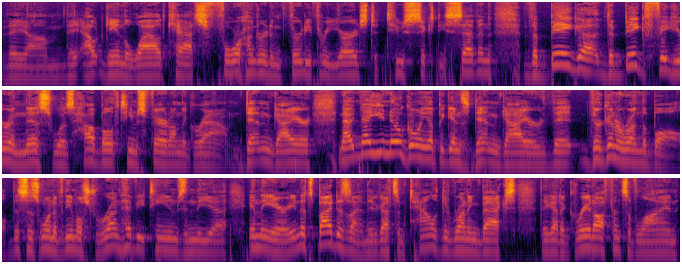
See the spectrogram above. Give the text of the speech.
They um, they outgained the Wildcats 433 yards to 267. The big uh, the big figure in this was how both teams fared on the ground. Denton Guyer. Now now you know going up against Denton Guyer that they're going to run the ball. This is one of the most run heavy teams in the uh, in the area, and it's by design. They've got some talented running backs. They got a great offensive line.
